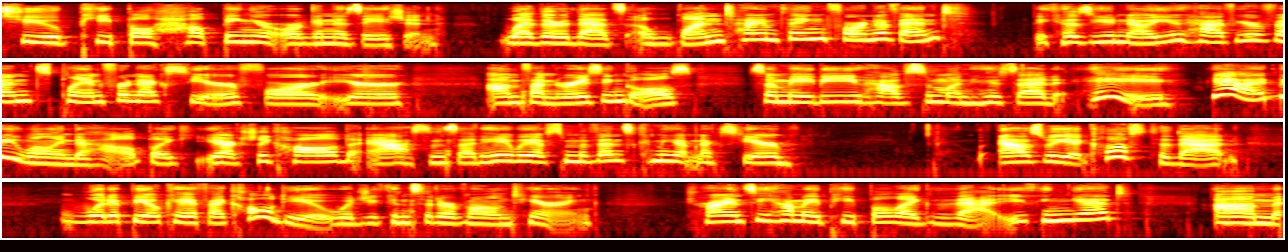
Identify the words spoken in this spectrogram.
to people helping your organization, whether that's a one time thing for an event, because you know you have your events planned for next year for your um, fundraising goals. So maybe you have someone who said, Hey, yeah, I'd be willing to help. Like you actually called, asked, and said, Hey, we have some events coming up next year. As we get close to that, would it be okay if I called you? Would you consider volunteering? Try and see how many people like that you can get. Um,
